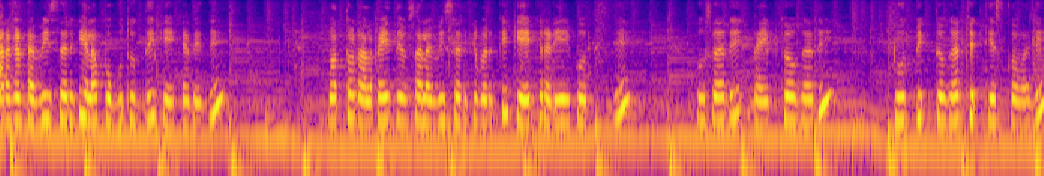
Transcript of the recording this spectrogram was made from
అరగంట అవ్వేసరికి ఇలా పొంగుతుంది కేక్ అనేది. మొత్తం నలభై ఐదు నిమిషాలు అవ్వేసరికి మనకి కేక్ రెడీ అయిపోతుంది. ఒకసారి నైఫ్తో కానీ టూత్పిక్తో కానీ చెక్ చేసుకోవాలి.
